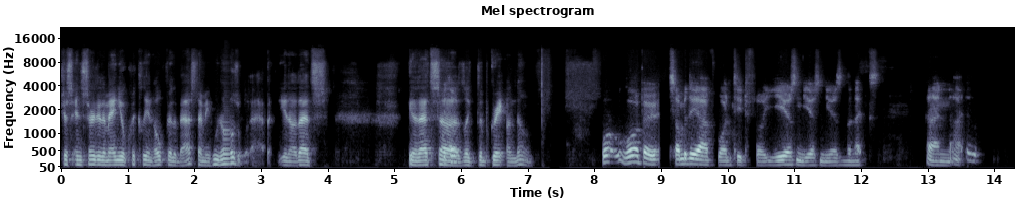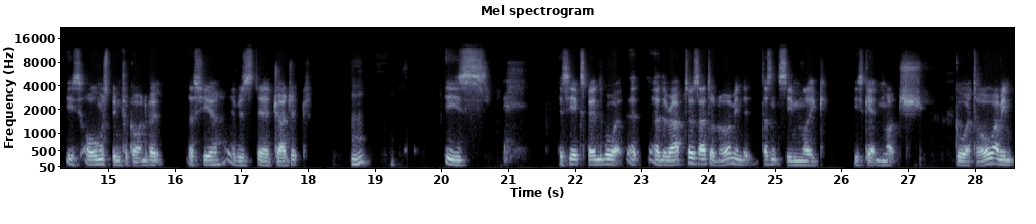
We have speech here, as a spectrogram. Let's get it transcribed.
just inserted Immanuel Quickley and hope for the best? I mean, who knows what would happen? You know, that's you know that's uh, like the great unknown. What What about somebody I've wanted for years and years and years in the Knicks, and I, he's almost been forgotten about this year. It was uh, Dragic. Mm-hmm. He's is he expendable at, at, at, the Raptors? I don't know. I mean, it doesn't seem like he's getting much go at all. I mean,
